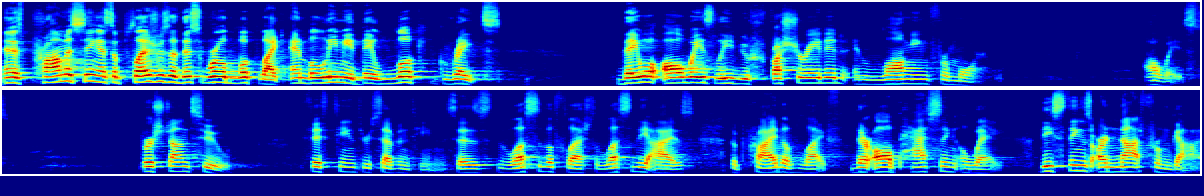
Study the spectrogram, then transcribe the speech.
And as promising as the pleasures of this world look like, and believe me, they look great, they will always leave you frustrated and longing for more. Always. 1 John 2, 15 through 17 says, The lust of the flesh, the lust of the eyes, the pride of life, they're all passing away. These things are not from God.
